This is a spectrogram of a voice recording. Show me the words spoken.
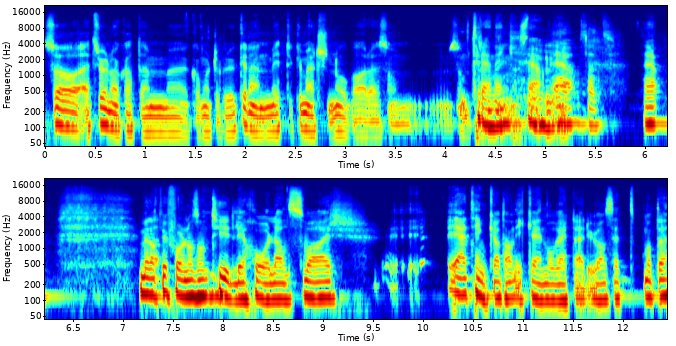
Så jeg tror nok at de eh, kommer til å bruke den midtukematchen nå bare som, som Trening. Ja. Ja, sant. Ja. Men at vi får noen sånn tydelig Haaland-svar Jeg tenker at han ikke er involvert der uansett. på en måte.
